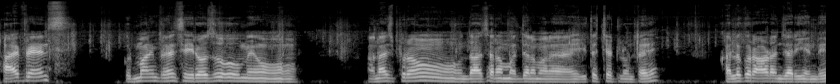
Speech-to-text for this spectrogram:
Hi friends. Good morning friends. ఈరోజు మేము అనాజ్పురం దాచారం మధ్యలో మన ఈత చెట్లు ఉంటాయి. కళ్ళుకు రావడం జరిగింది.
